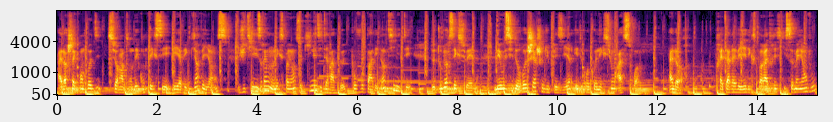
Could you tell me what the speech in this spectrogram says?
Alors chaque vendredi, sur un ton décomplexé et avec bienveillance, j'utiliserai mon expérience de kinésithérapeute pour vous parler d'intimité, de douleurs sexuelles, mais aussi de recherche du plaisir et de reconnexion à soi. Alors, prête à réveiller l'exploratrice qui sommeille en vous?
